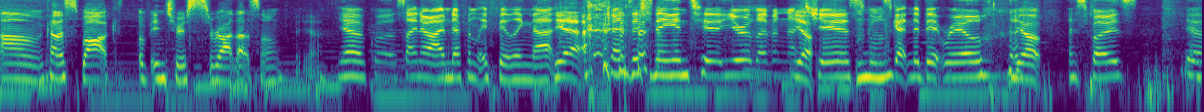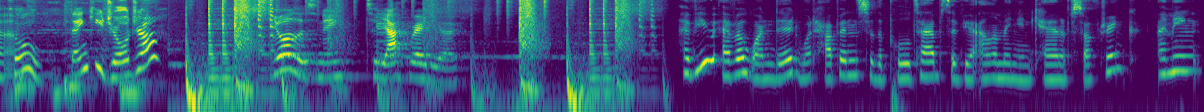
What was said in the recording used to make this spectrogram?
um, kind of spark of interest to write that song. But yeah. Yeah, of course. I know. I'm definitely feeling that. Yeah. Transitioning into year 11 next Yep. year. School's getting a bit real. Yep. I suppose. Yeah. Cool. Thank you, Georgia. You're listening to YAC Radio. Have you ever wondered what happens to the pull tabs of your aluminium can of soft drink? I mean,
